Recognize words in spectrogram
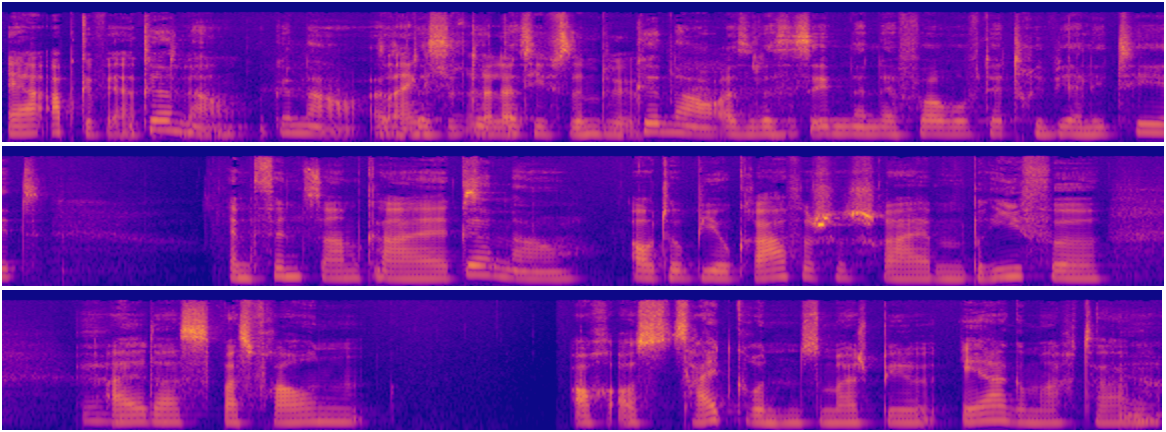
eher abgewertet Genau, werden. genau. Also eigentlich relativ simpel. Genau, also das ist eben dann der Vorwurf der Trivialität. Empfindsamkeit, Genau. autobiografisches Schreiben, Briefe, all das, was Frauen auch aus Zeitgründen zum Beispiel eher gemacht haben,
